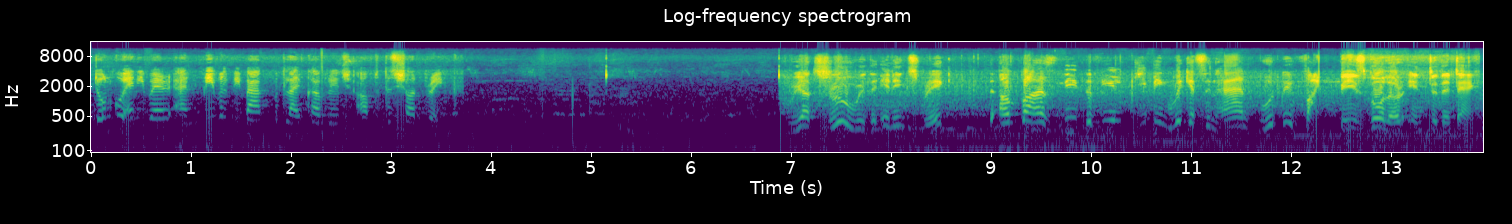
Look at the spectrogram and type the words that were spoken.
don't go anywhere, and we will be back with live coverage after this short break. We are through with the innings break. The umpires lead the field, keeping wickets in hand would be fine. Pace bowler into the tank.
